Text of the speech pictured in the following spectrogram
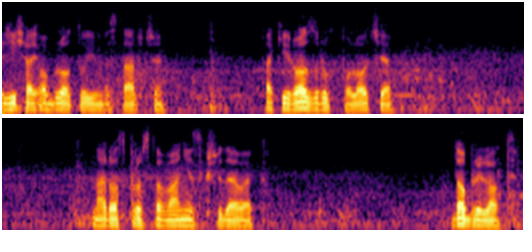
dzisiaj oblotu im wystarczy. Taki rozruch po locie na rozprostowanie skrzydełek. Dobry lot.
